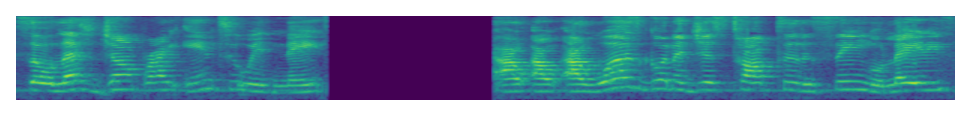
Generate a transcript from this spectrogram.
So let's jump right into it, Nate. I, I, I was gonna just talk to the single ladies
